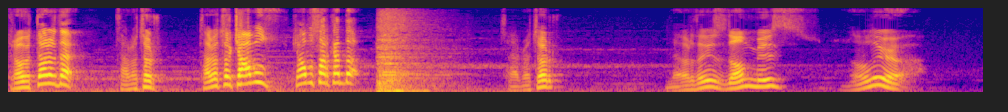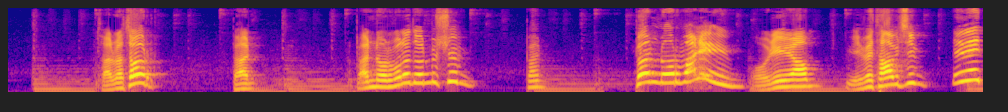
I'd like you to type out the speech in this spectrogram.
Piramitler nerede? Terminator. Terminator kabus. Kabus arkanda. Terminator. Neredeyiz lan biz? Ne oluyor? Terminator. Ben... Ben normale dönmüşüm. Ben... Ben normalim. Oynayam. Evet abicim. Evet.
